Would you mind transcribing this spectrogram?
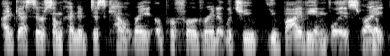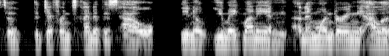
I guess there's some kind of discount rate or preferred rate at which you you buy the invoice, right? Yep. So the difference kind of is how you know you make money and and i'm wondering how a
